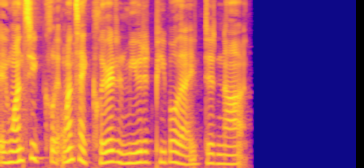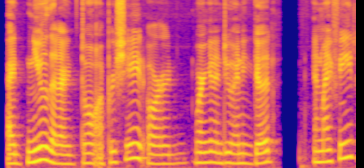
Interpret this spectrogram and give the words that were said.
once you cle once i cleared and muted people that i did not i knew that i don't appreciate or weren't going to do any good in my feed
